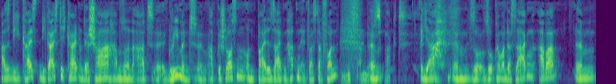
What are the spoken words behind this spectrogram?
Also die, Geist, die Geistlichkeit und der Schah haben so eine Art äh, Agreement äh, abgeschlossen und beide Seiten hatten etwas davon. Nicht Angriffspakt. Ähm, ja, ähm, so, so kann man das sagen, aber ähm,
